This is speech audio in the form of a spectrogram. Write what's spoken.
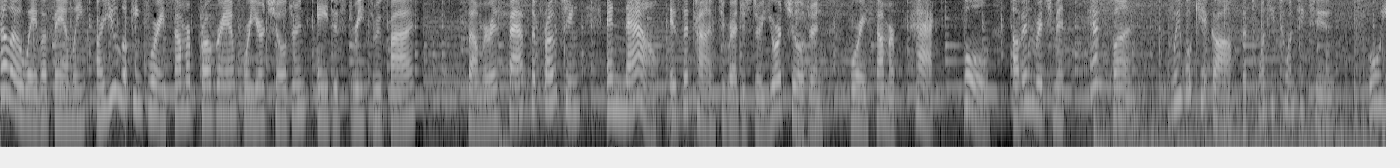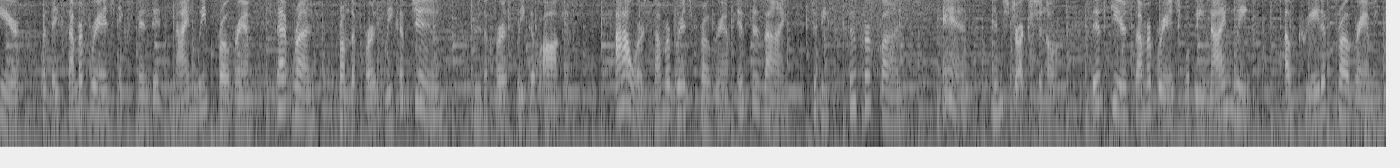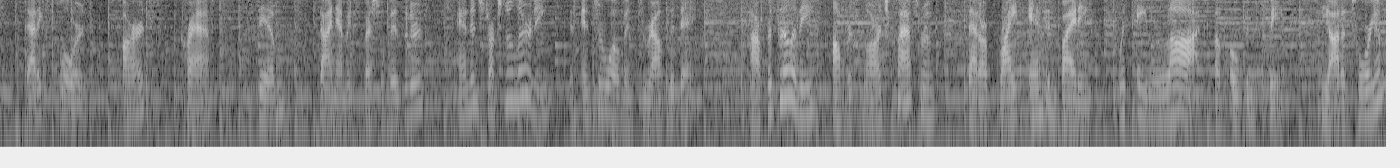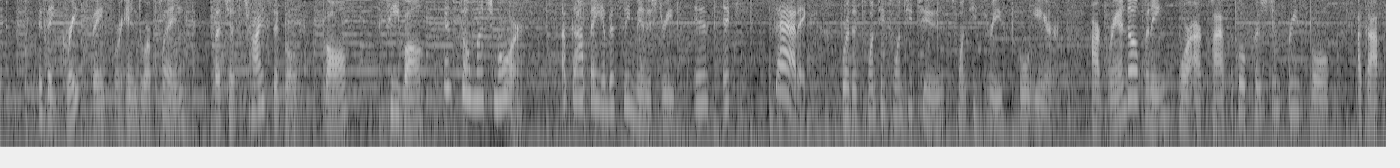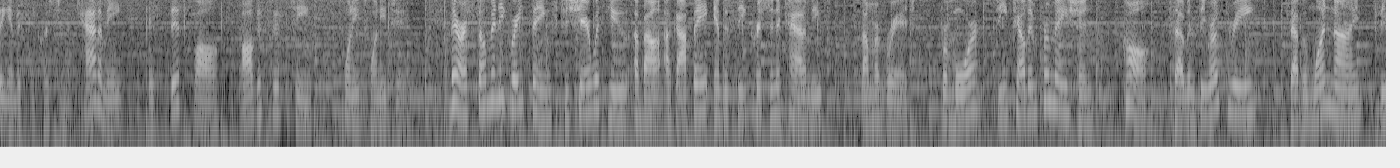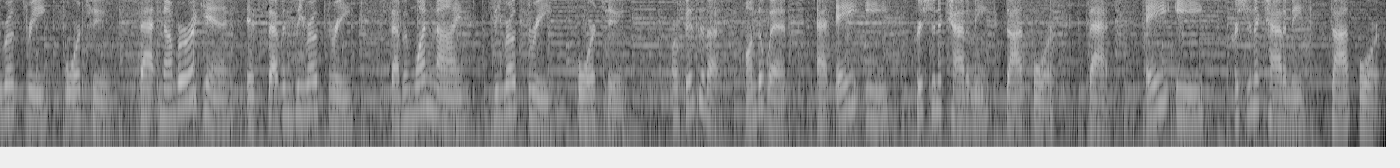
Hello, Wava family. Are you looking for a summer program for your children ages 3 through 5? Summer is fast approaching, and now is the time to register your children for a summer packed full of enrichment and fun. We will kick off the 2022 school year with a Summer Bridge extended nine week program that runs from the first week of June through the first week of August. Our Summer Bridge program is designed to be super fun and instructional. This year's Summer Bridge will be nine weeks of creative programming that explores arts, crafts, STEM, dynamic special visitors, and instructional learning is interwoven throughout the day. Our facility offers large classrooms that are bright and inviting with a lot of open space. The auditorium is a great space for indoor play, such as tricycles, golf, t ball, and so much more. Agape Embassy Ministries is ecstatic for the 2022 23 school year. Our grand opening for our classical Christian preschool, Agape Embassy Christian Academy, is this fall, August 15th, 2022. There are so many great things to share with you about Agape Embassy Christian Academy's Summer Bridge. For more detailed information, call 703 719 0342. That number again is 703 719 0342. Or visit us on the web at aechristianacademy.org. That's aechristianacademy.org.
